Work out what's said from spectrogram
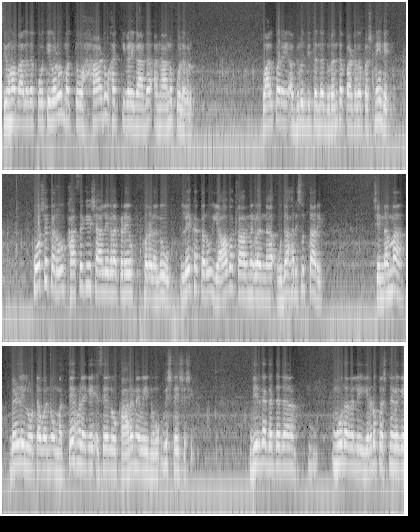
ಸಿಂಹಬಾಲದ ಕೋತಿಗಳು ಮತ್ತು ಹಾಡು ಹಕ್ಕಿಗಳಿಗಾದ ಅನಾನುಕೂಲಗಳು. ವಾಲ್ಪರೈ ಅಭಿವೃದ್ಧಿ ತಂದ ದುರಂತ ಪಾಠದ ಪ್ರಶ್ನೆ ಇದೆ. ಪೋಷಕರು ಖಾಸಗಿ ಶಾಲೆಗಳ ಕಡೆ ಹೊರಳಲು ಲೇಖಕರು ಯಾವ ಕಾರಣಗಳನ್ನು ಉದಾಹರಿಸುತ್ತಾರೆ? ಚೆನ್ನಮ್ಮ, ಬೆಳ್ಳಿ ಲೋಟವನ್ನು ಮತ್ತೆ ಹೊಳೆಗೆ ಎಸೆಯಲು ಕಾರಣವೇನು? ವಿಶ್ಲೇಷಿಸಿ. ದೀರ್ಘಗದ್ದದ ಮೂರರಲ್ಲಿ ಎರಡು ಪ್ರಶ್ನೆಗಳಿಗೆ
